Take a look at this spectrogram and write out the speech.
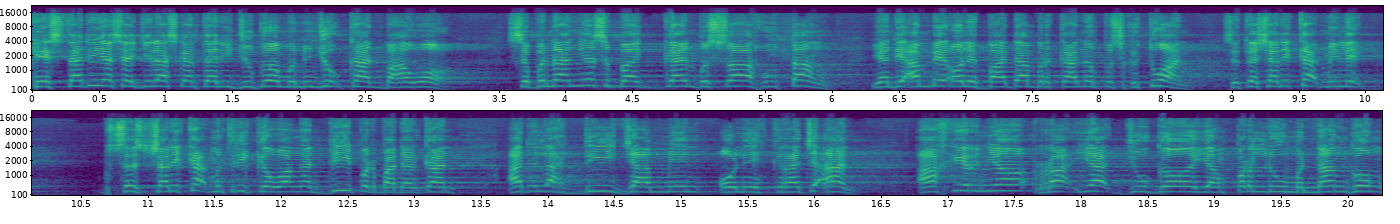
Kes tadi yang saya jelaskan tadi juga menunjukkan bahawa sebenarnya sebagian besar hutang yang diambil oleh Badan Berkanan Persekutuan serta syarikat milik syarikat Menteri Keuangan diperbadankan adalah dijamin oleh kerajaan. Akhirnya rakyat juga yang perlu menanggung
